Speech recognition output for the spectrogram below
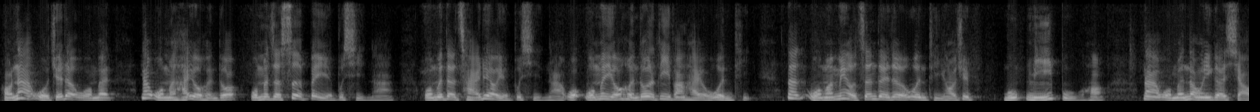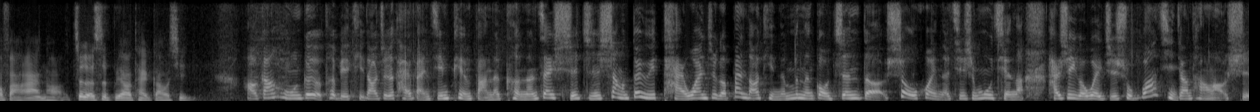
哦，那我觉得我们，那我们还有很多，我们的设备也不行啊，我们的材料也不行啊。我我们有很多的地方还有问题。那我们没有针对这个问题哈去补弥补哈。那我们弄一个小法案哈，这个是不要太高兴。好，刚刚洪文哥有特别提到这个台版晶片法呢，可能在实质上对于台湾这个半导体能不能够真的受惠呢？其实目前呢还是一个未知数。不要请教唐老师，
